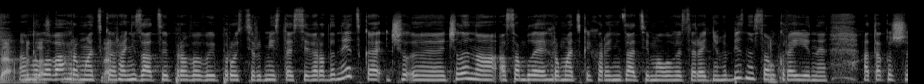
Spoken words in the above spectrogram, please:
Да, голова ласка. громадської Да. організації Правовий простір міста Сєвєродонецька, члена асамблеї громадських організацій малого і середнього бізнесу України, а також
